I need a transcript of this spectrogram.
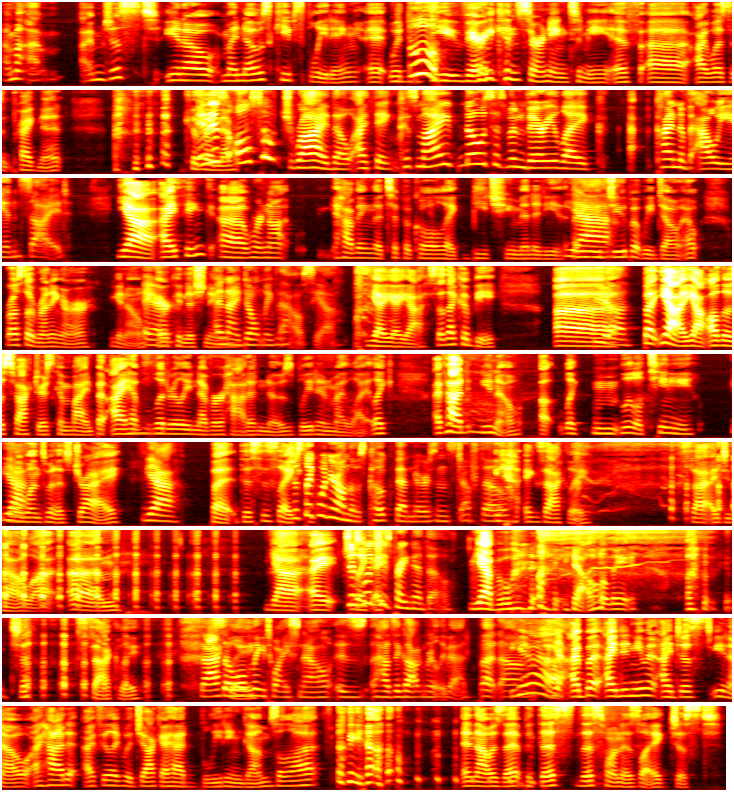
I'm, I'm I'm just, you know, my nose keeps bleeding. It would Ugh. be very concerning to me if uh, I wasn't pregnant. Because It I is never also dry though. I think because my nose has been very like kind of owy inside. Yeah, I think uh, we're not having the typical like beach humidity. I mean, Yeah. we do, but we don't. Oh, We're also running our, you know, air, Air. conditioning. And I don't leave the house. Yeah. yeah, yeah, yeah. So that could be. Uh, Yeah. But yeah, yeah, all those factors combined. But I have Mhm. literally never had a nosebleed in my life. Like I've had, you know, uh, like little teeny Yeah. little ones when it's dry. Yeah. But this is like, Just like when you're on those coke benders and stuff though. yeah, exactly. so I do that a lot. Um, yeah, I Just like, when I- she's pregnant though. Yeah, but when, yeah, only exactly, exactly. So only twice now is has it gotten really bad. But um, yeah, yeah. I but I didn't even. I just you know I had. I feel like with Jack, I had bleeding gums a lot, yeah. and that was it. But this this one is like just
